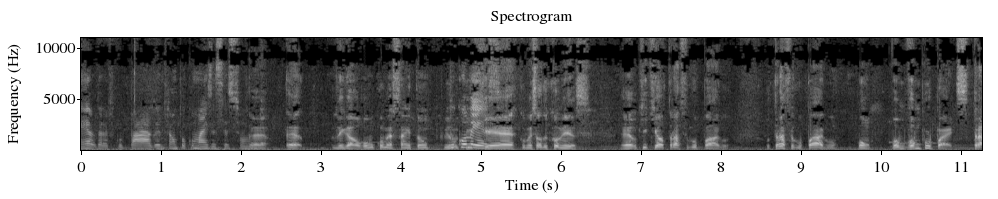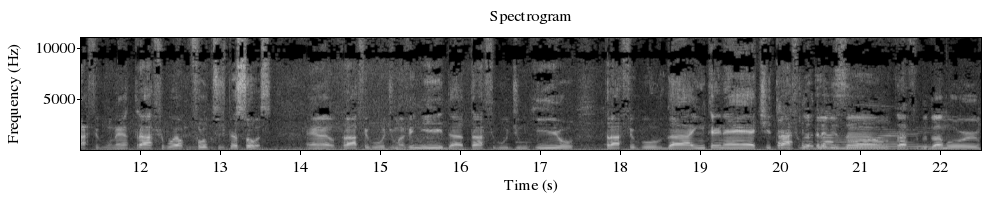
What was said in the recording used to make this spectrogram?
é o tráfego pago, entrar um pouco mais nesse assunto. É, é, legal. Vamos começar então pelo Do que começo. que é. Começar do começo. É, o que, que é o tráfego pago? O tráfego pago, bom, vamos, vamos por partes. Tráfego, né? Tráfego é o fluxo de pessoas. É o tráfego de uma avenida, tráfego de um rio, tráfego da internet, tráfego, Tráfego da televisão, amor. tráfego do amor.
